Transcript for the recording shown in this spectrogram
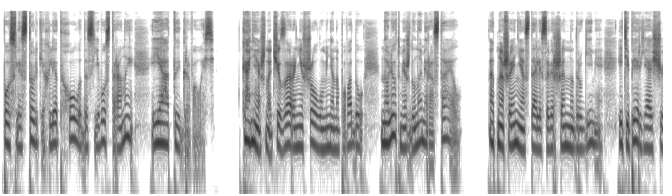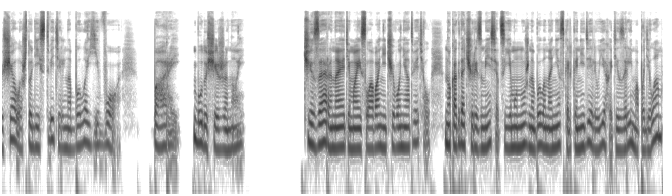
После стольких лет холода с его стороны я отыгрывалась. Конечно, Чезаро не шел у меня на поводу, но лед между нами растаял. Отношения стали совершенно другими, и теперь я ощущала, что действительно была его парой, будущей женой. Чезаре на эти мои слова ничего не ответил, но когда через месяц ему нужно было на несколько недель уехать из Рима по делам,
